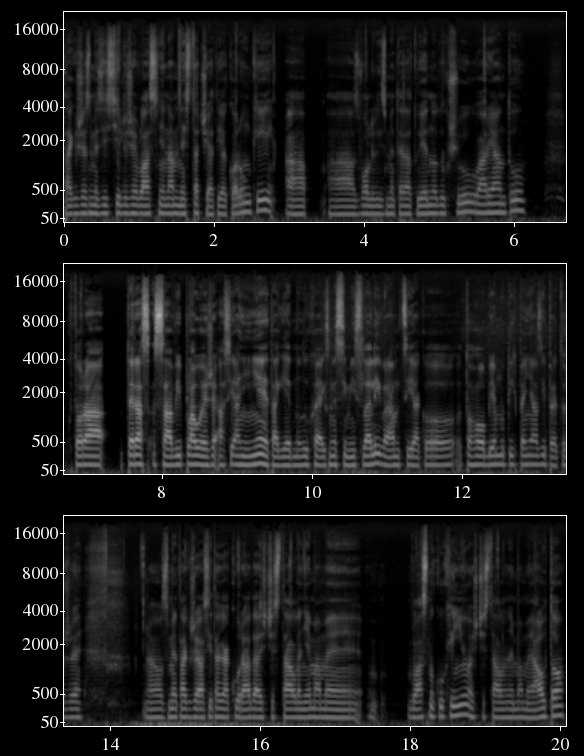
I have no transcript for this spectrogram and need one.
Takže sme zistili, že vlastne nám nestačia tie korunky a, a zvolili sme teda tú jednoduchšiu variantu, ktorá teraz sa vyplavuje, že asi ani nie je tak jednoduchá, jak sme si mysleli v rámci ako toho objemu tých peňazí, pretože sme tak, že asi tak akurát a ešte stále nemáme vlastnú kuchyňu, ešte stále nemáme auto,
